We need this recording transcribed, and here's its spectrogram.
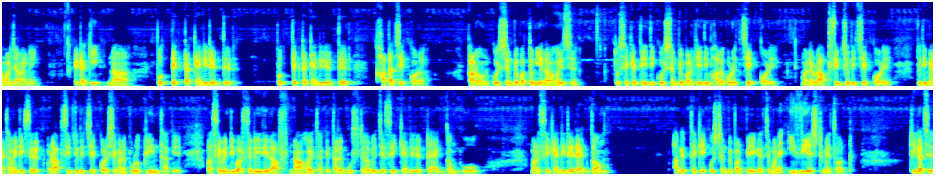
আমার জানা নেই। এটা কি না প্রত্যেকটা ক্যান্ডিডেটদের প্রত্যেকটা ক্যান্ডিডেটদের খাতা চেক করা? কারণ কোয়েশ্চেন পেপার তো নিয়ে নেওয়া হয়েছে। তো সেক্ষেত্রে যদি কোয়েশ্চেন পেপারকে যদি ভালো করে চেক করে মানে রাফ সিট যদি চেক করে, যদি ম্যাথামেটিক্সের রাফ সিট যদি চেক করে, সেখানে পুরো ক্লিন থাকে বা সেভেন্টি পার্সেন্ট যদি রাফ না হয়ে থাকে, তাহলে বুঝতে হবে যে সেই ক্যান্ডিডেটটা একদম ভুয়ো। মানে সেই ক্যান্ডিডেট একদম আগের থেকে কোয়েশ্চেন পেপার পেয়ে গেছে। মানে ইজিয়েস্ট মেথড ঠিক আছে?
